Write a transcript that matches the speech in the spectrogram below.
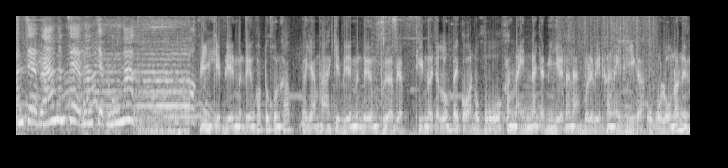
มันเจ็บนะ มันเจ็บ มันเจ็บมากวิ่งเก็บเหรียญเหมือนเดิมครับทุกคนครับพยายามหาเก็บเหรียญเหมือนเดิมเผื่อแบบทีมเราจะล้มไปก่อนโอ้โหข้างในน่าจะมีเยอะนะนะบริเวณข้างในพีกอะโอ้โหล้มแล้วหนึ่ง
